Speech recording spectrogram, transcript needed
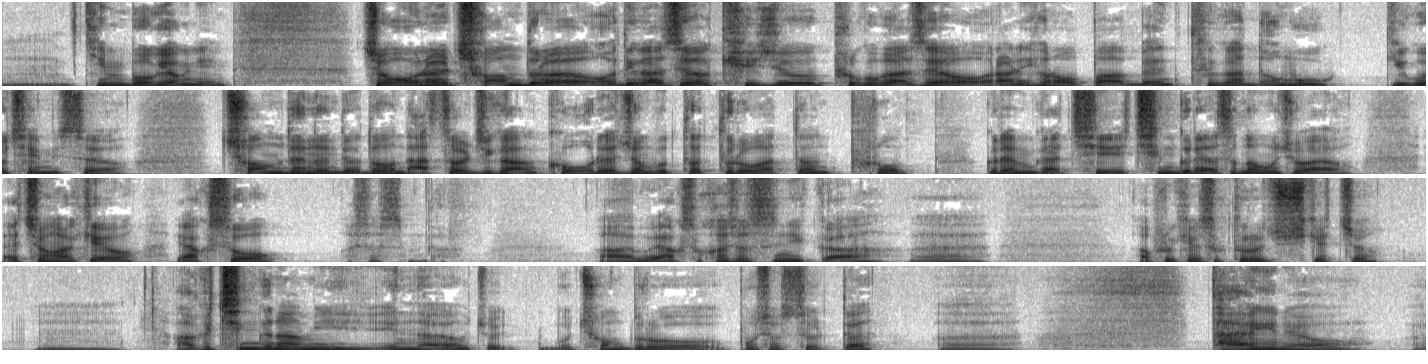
음, 김보경님. 저 오늘 처음 들어요. 어디 가세요? 퀴즈 풀고 가세요. 라는 현호 오빠 멘트가 너무 웃기고 재밌어요. 처음 듣는데도 낯설지가 않고 오래전부터 들어왔던 프로그램 같이 친근해서 너무 좋아요. 애청할게요. 약속 하셨습니다. 아, 뭐 약속하셨으니까, 예. 앞으로 계속 들어주시겠죠? 음. 아, 그 친근함이 있나요? 저, 뭐, 처음 들어보셨을 때? 예. 다행이네요. 예.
